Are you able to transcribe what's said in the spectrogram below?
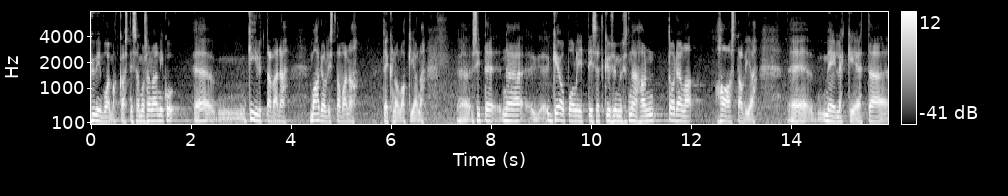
hyvin voimakkaasti semmoisena niin kuin, äh, kiihdyttävänä, mahdollistavana teknologiana. Sitten nämä geopoliittiset kysymykset, nämä on todella haastavia meillekin, että,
